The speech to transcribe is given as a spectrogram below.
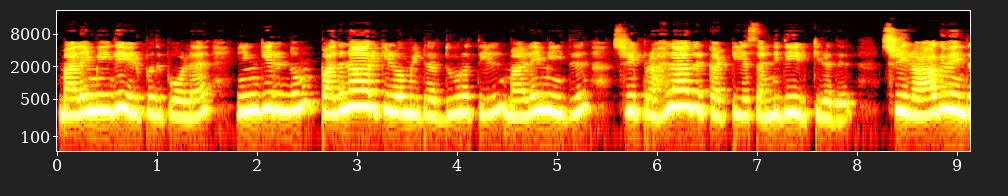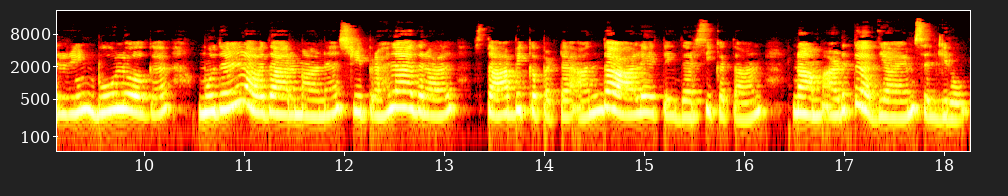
மலை மீது இருப்பது போல இங்கிருந்தும் பதினாறு கிலோமீட்டர் தூரத்தில் மலை மீது ஸ்ரீ பிரகலாதர் கட்டிய சந்நிதி இருக்கிறது. ஸ்ரீ ராகவேந்திரரின் பூலோக முதல் அவதாரமான ஸ்ரீ பிரகலாதரால் ஸ்தாபிக்கப்பட்ட அந்த ஆலயத்தை தரிசிக்கத்தான் நாம் அடுத்த அத்தியாயம் செல்கிறோம்.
